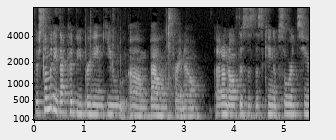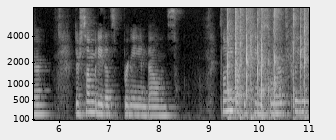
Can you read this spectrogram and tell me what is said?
There's somebody that could be bringing you um, balance right now. I don't know if this is this King of Swords here. There's somebody that's bringing in balance. Tell me about this King of Swords, please.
